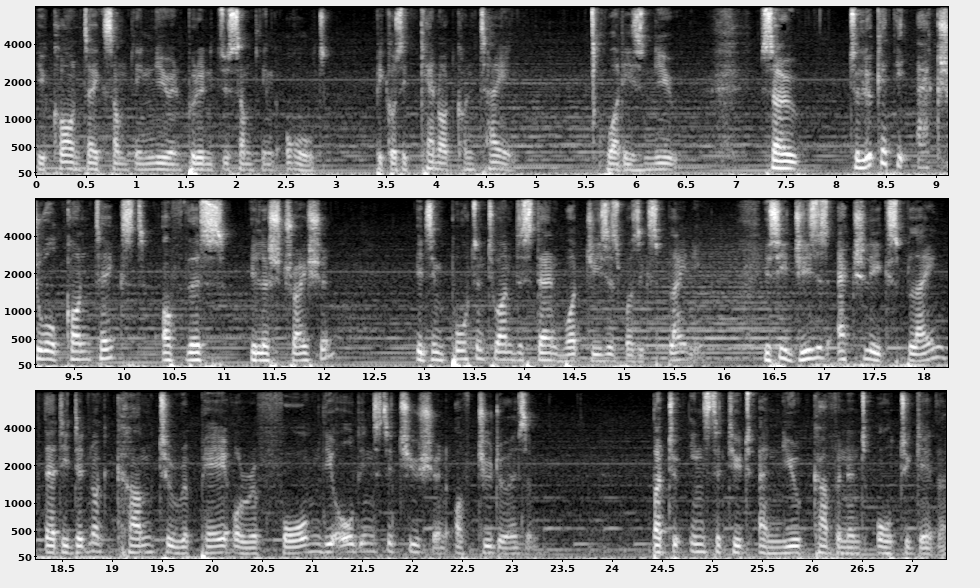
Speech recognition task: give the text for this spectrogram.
you can't take something new and put it into something old because it cannot contain what is new. So, to look at the actual context of this illustration, it's important to understand what Jesus was explaining. You see, Jesus actually explained that he did not come to repair or reform the old institution of Judaism, but to institute a new covenant altogether.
